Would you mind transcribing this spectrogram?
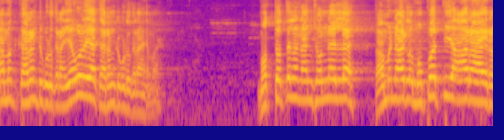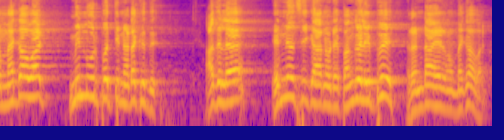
நமக்கு கரண்ட் கொடுக்குறான். எவ்வளோயா கரண்ட் கொடுக்குறான் இவன்? மொத்தத்தில் நான் சொன்னேன்ல தமிழ்நாட்டில் முப்பத்தி ஆறாயிரம் மெகாவாட் மின் உற்பத்தி நடக்குது. அதில் என்எல்சிக்காரனுடைய பங்களிப்பு ரெண்டாயிரம் மெகாவாட்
